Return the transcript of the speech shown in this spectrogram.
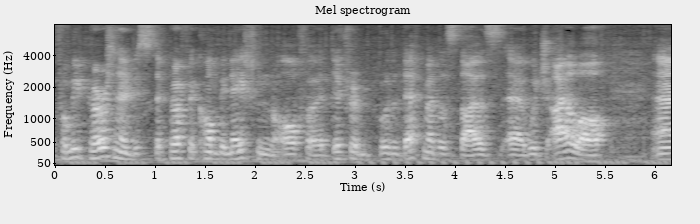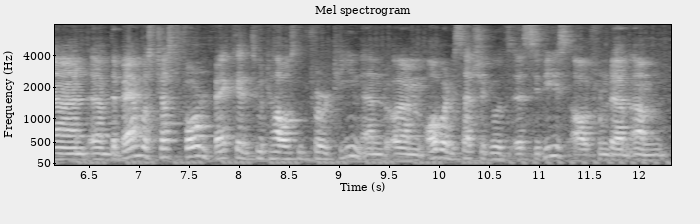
for me personally, this is the perfect combination of uh, different brutal death metal styles uh, which I love. And um, the band was just formed back in 2013 and um, already such a good uh, CDs out from them. Um,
